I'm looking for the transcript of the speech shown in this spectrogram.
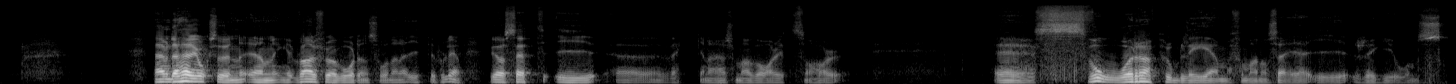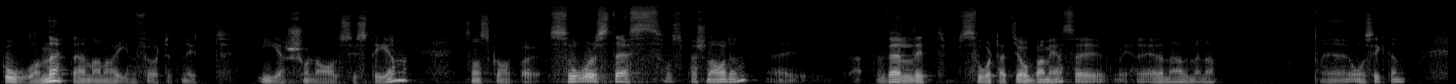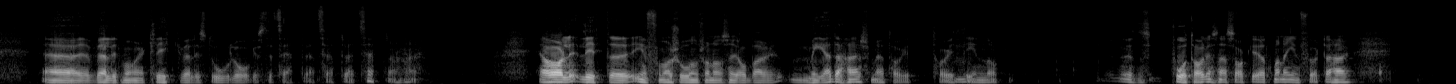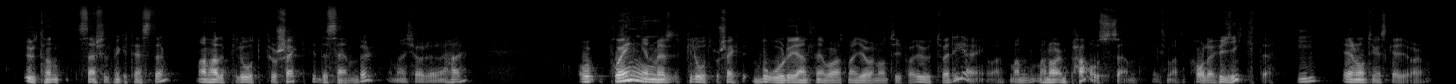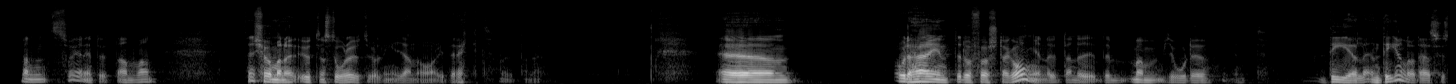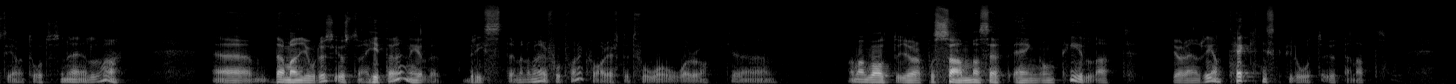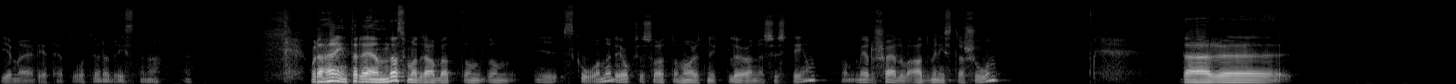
Nej, men det här är också en, en varför har vården sådana IT-problem? Vi har sett i eh, veckorna här som har varit så har eh, svåra problem får man nog säga i Region Skåne där man har infört ett nytt e-journalsystem som skapar svår stress hos personalen. Eh, väldigt svårt att jobba med, sig, är den allmänna eh, åsikten. Eh, väldigt många klick, väldigt stor ologiskt etc. etc, etc. Här. Jag har lite information från de som jobbar med det här som jag tagit, tagit mm. in. Och påtaglig sådana saker är att man har infört det här utan särskilt mycket tester. Man hade pilotprojekt i december när man körde det här. Och poängen med pilotprojekt borde egentligen vara att man gör någon typ av utvärdering. Att man, man har en paus sen. Liksom att kolla, hur gick det? Mm. Är det någonting vi ska göra? Men så är det inte. Utan man, sen kör man ut den stora utrullningen i januari direkt. Utan det. Ehm, och det här är inte då första gången utan det, det, man gjorde en del, en del av det här systemet 2011. Ehm, där man gjorde just, hittade en hel del brister men de här är fortfarande kvar efter två år. Och, eh, har man valt att göra på samma sätt en gång till. Att göra en rent teknisk pilot utan att ger möjlighet att åtgärda bristerna. Och det här är inte det enda som har drabbat dem, dem i Skåne. Det är också så att de har ett nytt lönesystem med självadministration. Där eh,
